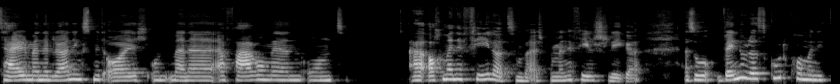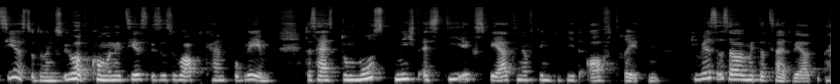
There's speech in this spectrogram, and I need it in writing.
teile meine Learnings mit euch und meine Erfahrungen und auch meine Fehler zum Beispiel, meine Fehlschläge. Also wenn du das gut kommunizierst oder wenn du es überhaupt kommunizierst, ist es überhaupt kein Problem. Das heißt, du musst nicht als die Expertin auf dem Gebiet auftreten. Du wirst es aber mit der Zeit werden.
